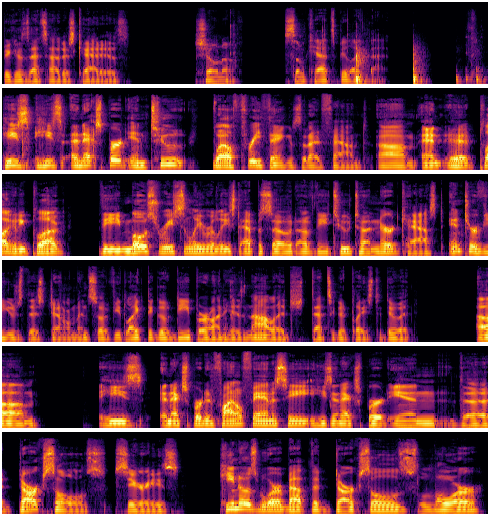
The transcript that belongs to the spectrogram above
because that's how this cat is. Show enough. Some cats be like that. He's he's an expert in two, well, three things that I've found. Um, and uh, pluggity plug, the most recently released episode of the Two Ton Nerdcast interviews this gentleman. So if you'd like to go deeper on his knowledge, that's a good place to do it. Um, he's an expert in Final Fantasy. He's an expert in the Dark Souls series. He knows more about the Dark Souls lore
